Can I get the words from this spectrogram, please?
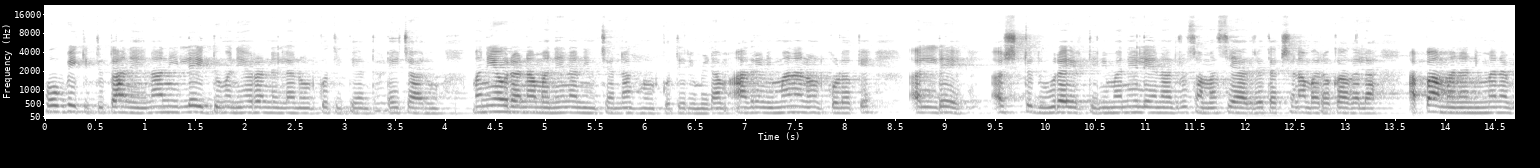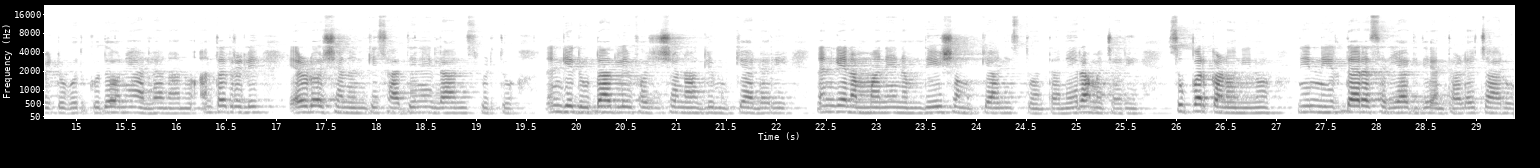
ಹೋಗಬೇಕಿತ್ತು ತಾನೇ. ನಾನು ಇಲ್ಲೇ ಇದ್ದು ಮನೆಯವರನ್ನೆಲ್ಲ ನೋಡ್ಕೋತಿದ್ದೆ ಅಂತಾಳೆ ಚಾರು. ಮನೆಯವರನ್ನ ಮನೇನ ನೀವು ಚೆನ್ನಾಗಿ ನೋಡ್ಕೋತೀರಿ ಮೇಡಮ್. ಆದರೆ ನಿಮ್ಮನ್ನು ನೋಡ್ಕೊಳ್ಳೋಕ್ಕೆ ಅಲ್ಲದೆ ಅಷ್ಟು ದೂರ ಇರ್ತೀನಿ. ಮನೇಲಿ ಏನಾದರೂ ಸಮಸ್ಯೆ ಆದರೆ ತಕ್ಷಣ ಬರೋಕ್ಕಾಗಲ್ಲ ಅಪ್ಪ, ಅಮ್ಮನ ನಿಮ್ಮನ್ನು ಬಿಟ್ಟು ಬದುಕೋದವನೇ ಅಲ್ಲ ನಾನು. ಅಂಥದ್ರಲ್ಲಿ ಎರಡು ವರ್ಷ ನನಗೆ ಸಾಧ್ಯನೇ ಇಲ್ಲ ಅನ್ನಿಸ್ಬಿಡ್ತು ನನಗೆ ದುಡ್ಡಾಗಲಿ ಪೊಸಿಷನ್ ಆಗಲಿ ಮುಖ್ಯ ಅಲ್ಲ ರೀ. ನನಗೆ ನಮ್ಮ ಮನೆ ನಮ್ಮ ದೇಶ ಮುಖ್ಯ ಅನ್ನಿಸ್ತು ಅಂತಾನೆ ರಾಮಚಾರಿ, ಸೂಪರ್ ಕಣೋ ನೀನು. ನಿನ್ನ ನಿರ್ಧಾರ ಸರಿಯಾಗಿದೆ ಅಂತಾಳೆ ಚಾರು.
